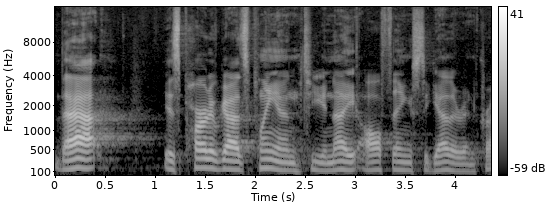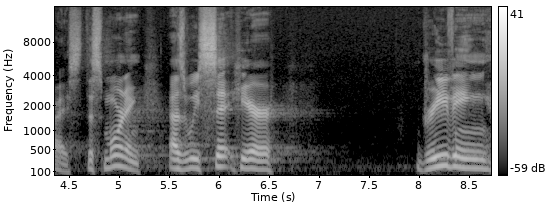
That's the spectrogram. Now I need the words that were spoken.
that is part of God's plan to unite all things together in Christ. This morning, as we sit here grieving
